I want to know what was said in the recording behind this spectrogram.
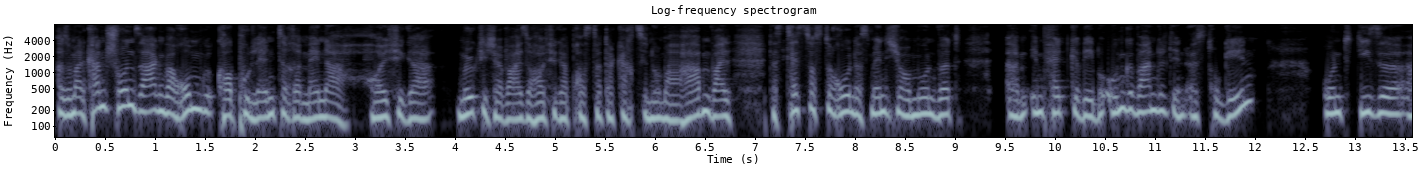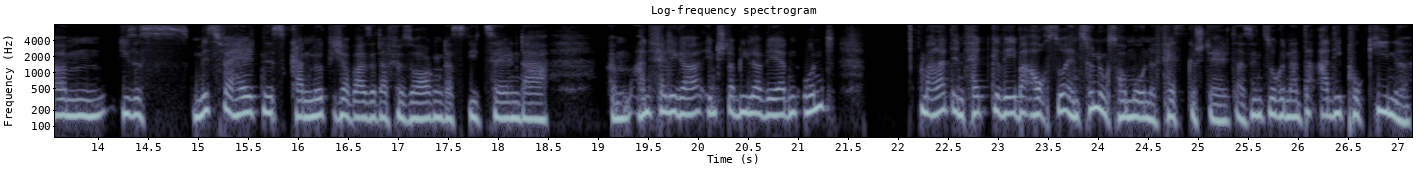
Also man kann schon sagen, warum korpulentere Männer häufiger möglicherweise häufiger Prostatakarzinome haben, weil das Testosteron, das männliche Hormon, wird ähm, im Fettgewebe umgewandelt in Östrogen. Und diese, ähm, dieses Missverhältnis kann möglicherweise dafür sorgen, dass die Zellen da ähm, anfälliger, instabiler werden und man hat im Fettgewebe auch so Entzündungshormone festgestellt. Das sind sogenannte Adipokine.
